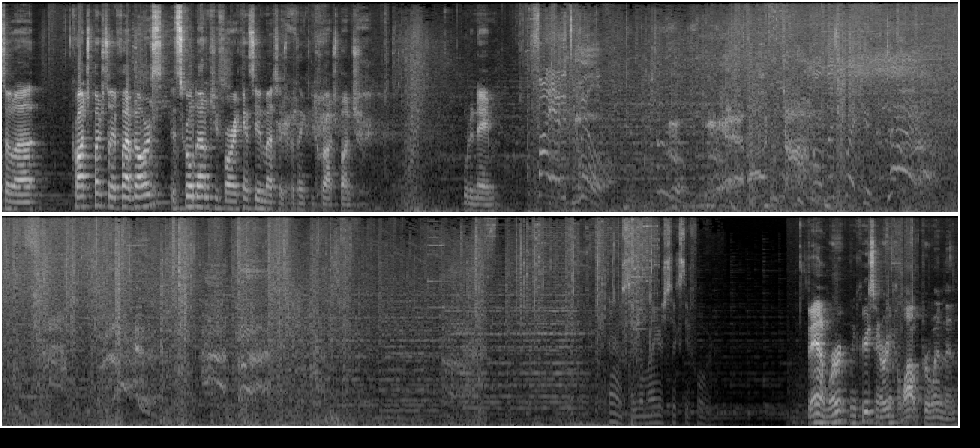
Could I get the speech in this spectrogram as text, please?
Also, uh, Crotch Punch, only five dollars. It scrolled down too far. I can't see the message, but thank you, Crotch Punch. What a name. Fire at will. Damn, Seal, now you're 64. Damn, we're increasing our rank a lot per win then.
